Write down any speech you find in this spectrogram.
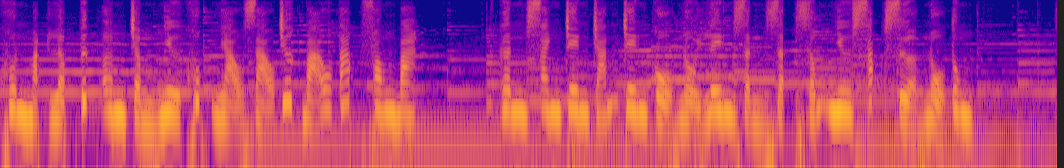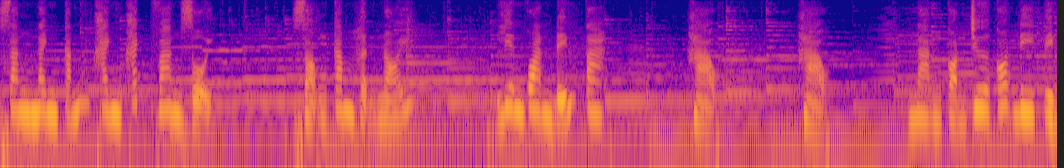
Khuôn mặt lập tức âm trầm như khúc nhạo rào trước bão táp phong ba. Gân xanh trên trán trên cổ nổi lên dần giật giống như sắp sửa nổ tung. Răng nanh cắn khanh khách vang rồi Giọng căm hận nói, Liên quan đến ta. Hảo Hảo. Nàng còn chưa có đi tìm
